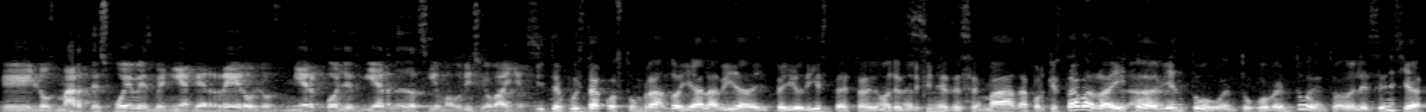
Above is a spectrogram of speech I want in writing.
Eh, los martes, jueves venía Guerrero, los miércoles, viernes hacía Mauricio Vallas. Y te fuiste acostumbrando ya a la vida del periodista, esta de no tener fines de semana, porque estabas ahí Claro. todavía en tu, en tu juventud, en tu adolescencia,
